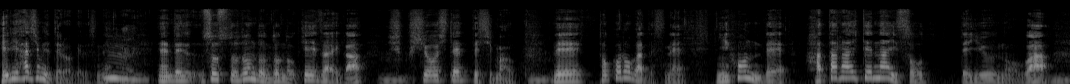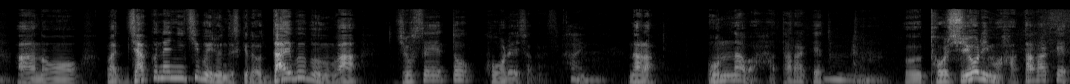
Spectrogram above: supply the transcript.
減り始めてるわけですね。うん、で、そうするとどんどんどんどん経済が縮小していってしまう。うん、で、ところがですね、日本で働いてない層っていうのは、うん、あの、まあ、若年に一部いるんですけど、大部分は女性と高齢者なんです。はい、なら、女は働けと。年寄りも働け。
